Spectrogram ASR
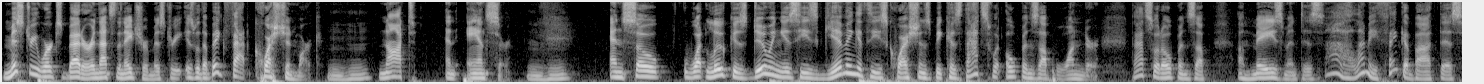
mystery works better, and that's the nature of mystery, is with a big fat question mark, mm-hmm. not an answer. Mm-hmm. And so, what Luke is doing is he's giving it these questions because that's what opens up wonder. That's what opens up amazement is, oh, let me think about this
